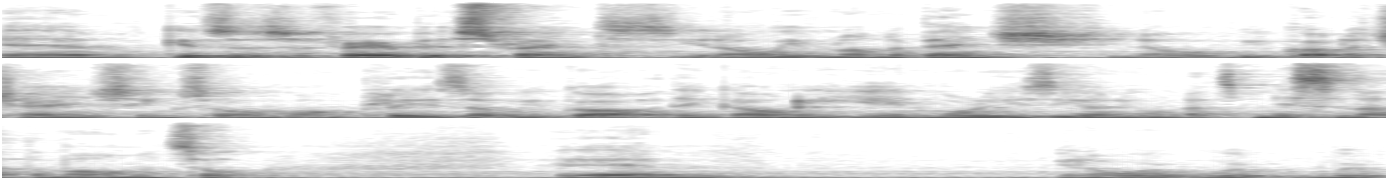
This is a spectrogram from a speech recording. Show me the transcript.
um, gives us a fair bit of strength. You know, even on the bench, you know, we've got to change things. So I'm, I'm pleased that we've got. I think only Ian Murray is the only one that's missing at the moment. So. Um, you know, we're, we're, we're,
